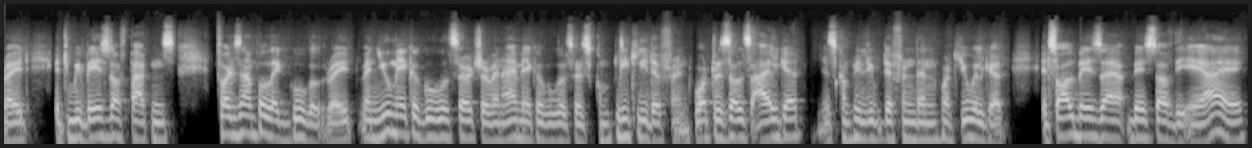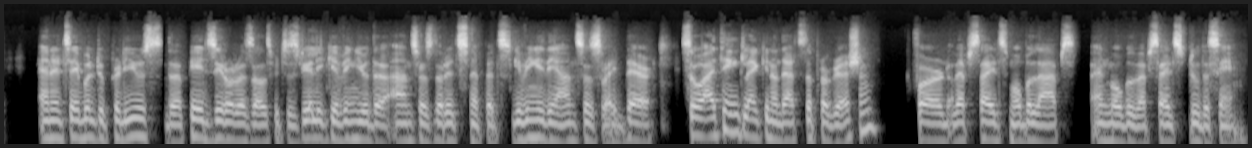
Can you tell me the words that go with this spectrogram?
right? It will be based off patterns. For example like google right? When you make a google search or when i make a google search completely different. What results i'll get is completely different than what you will get. It's all based, uh, based off the ai and it's able to produce the page zero results which is really giving you the answers the rich snippets giving you the answers right there. So i think like you know that's the progression for websites, mobile apps, and mobile websites do the same.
